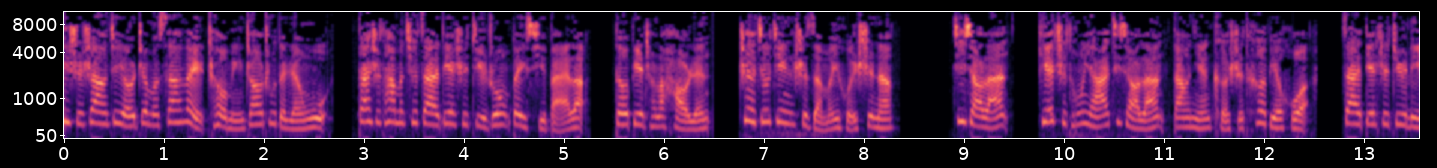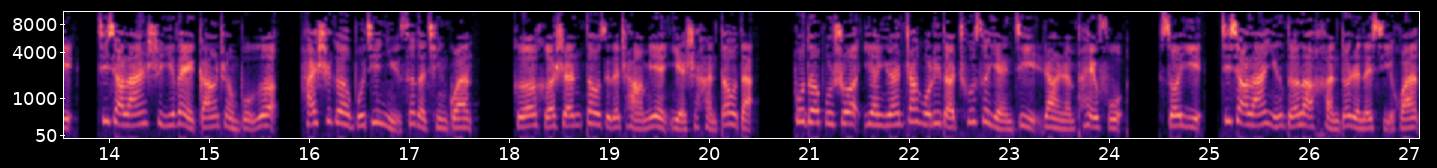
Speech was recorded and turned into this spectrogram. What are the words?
历史上就有这么三位臭名昭著的人物，但是他们却在电视剧中被洗白了，都变成了好人，这究竟是怎么一回事呢？纪晓岚，铁齿铜牙纪晓岚当年可是特别火，在电视剧里，纪晓岚是一位刚正不阿，还是个不近女色的清官，和和珅斗嘴的场面也是很逗的。不得不说，演员张国立的出色演技让人佩服，所以纪晓岚赢得了很多人的喜欢。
